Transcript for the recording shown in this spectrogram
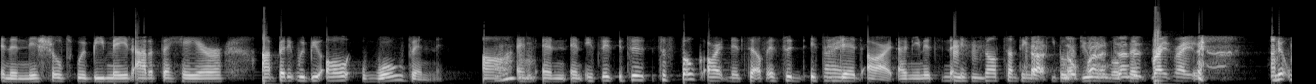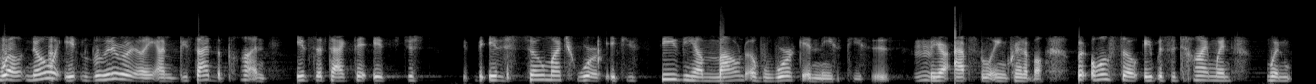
and initials would be made out of the hair, uh, but it would be all woven uh, and and and it's it's a it's a folk art in itself. It's a it's Right. a dead art. I mean, it's n it's not something that people No do pun anymore. but- right, right. no, well, no, it literally. I'm beside the pun. It's the fact that it's just it is so much work. If you see the amount of work in these pieces, they are absolutely incredible. But also, it was a time when when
